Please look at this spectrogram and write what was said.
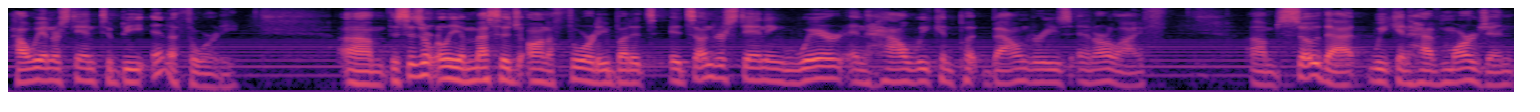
how we understand to be in authority. Um, this isn't really a message on authority, but it's, it's understanding where and how we can put boundaries in our life um, so that we can have margin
